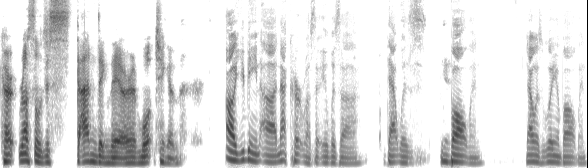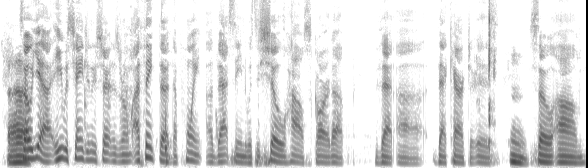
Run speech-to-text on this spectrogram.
Kurt Russell just standing there and watching him? Oh, you mean uh not Kurt Russell? It was uh that was Yeah. Baldwin. That was William Baldwin. Uh, So yeah, he was changing his shirt in his room. I think the the point of that scene was to show how scarred up that uh that character is. mm, So um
